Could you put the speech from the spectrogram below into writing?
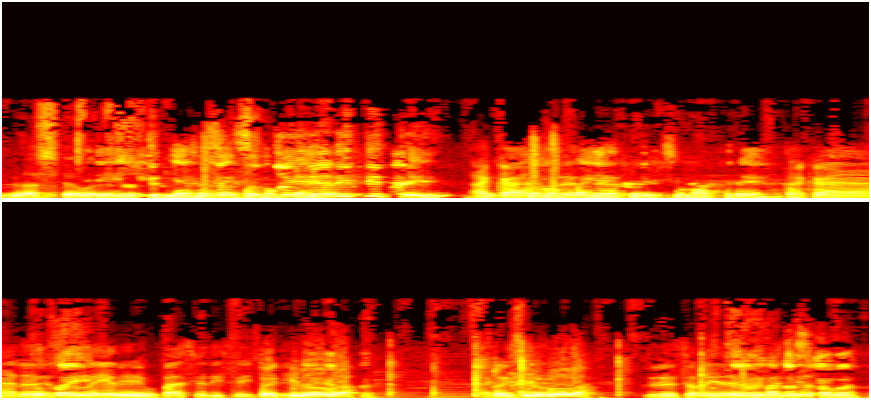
Gracias por eso. Son dos ideas distintas ahí. Acá, compañero Félix Sumastre, ¿eh? Acá Lorenzo. Reyes del espacio dice Tranquilo, papá. Tranquilo, papá. Lorenzo Reyes del espacio papá.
